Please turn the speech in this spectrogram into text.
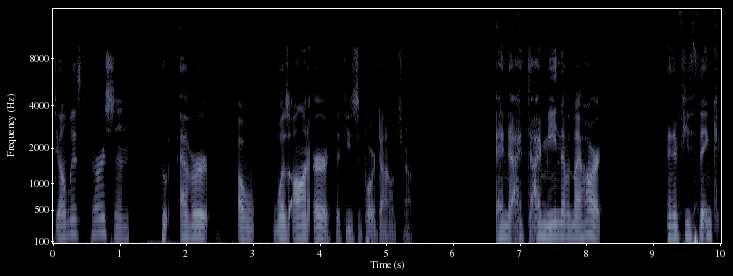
dumbest person who ever uh, was on earth if you support Donald Trump. And I, I mean that with my heart. And if you think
